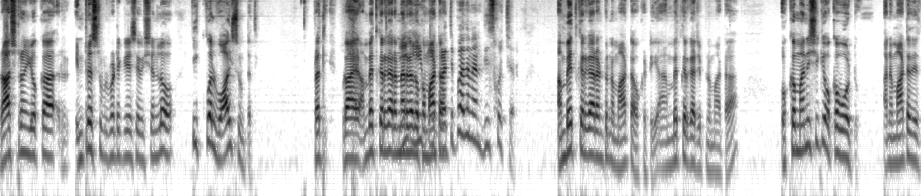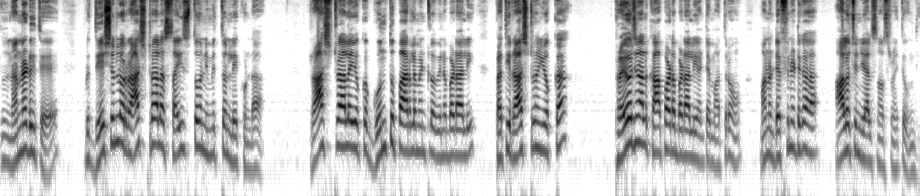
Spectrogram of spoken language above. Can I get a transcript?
రాష్ట్రం యొక్క ఇంట్రెస్ట్ ప్రొటెక్ట్ చేసే విషయంలో ఈక్వల్ వాయిస్ ఉంటుంది. ప్రతి ఇప్పుడు అంబేద్కర్ గారు అన్నారు కదా ఒక మాట. ప్రతిపాదన తీసుకొచ్చారు. అంబేద్కర్ గారు అంటున్న మాట ఒకటి అంబేద్కర్ గారు చెప్పిన మాట ఒక మనిషికి ఒక ఓటు అనే మాట నన్ను అడిగితే ఇప్పుడు దేశంలో రాష్ట్రాల సైజుతో నిమిత్తం లేకుండా రాష్ట్రాల యొక్క గొంతు పార్లమెంట్లో వినబడాలి ప్రతి రాష్ట్రం యొక్క ప్రయోజనాలు కాపాడబడాలి అంటే మాత్రం మనం డెఫినెట్గా ఆలోచన చేయాల్సిన అవసరం అయితే ఉంది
